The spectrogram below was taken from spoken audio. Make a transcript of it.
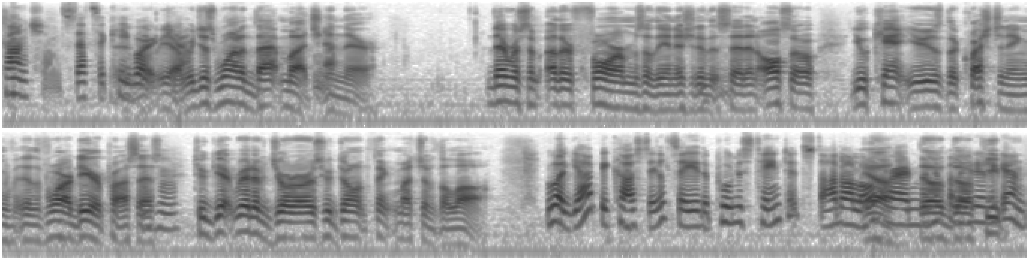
conscience. That's a key Uh, word. Yeah, we just wanted that much Yeah. in there. There were some other forms of the initiative that said, and also, you can't use the questioning, the voir dire process, Mm-hmm. to get rid of jurors who don't think much of the law. Well, yeah, because they'll say the pool is tainted, start all Yeah, over and they'll- manipulate they'll it again.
